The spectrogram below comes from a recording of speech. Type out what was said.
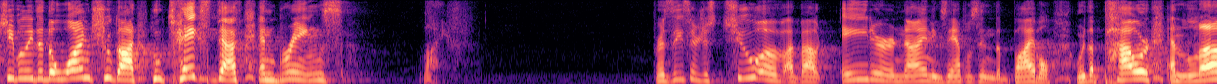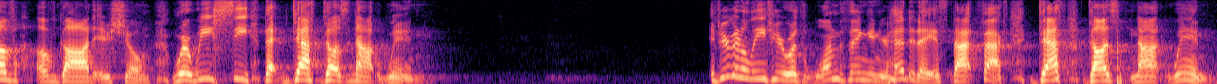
She believed in the one true God who takes death and brings Friends, these are just two of about eight or nine examples in the Bible where the power and love of God is shown, where we see that death does not win. If you're going to leave here with one thing in your head today, it's that fact death does not win.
